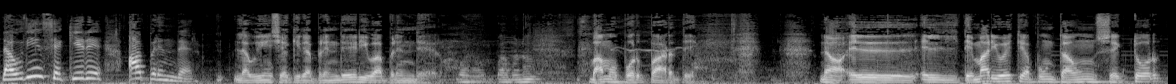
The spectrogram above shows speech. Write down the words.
La audiencia quiere aprender. La audiencia quiere aprender y va a aprender. Bueno, vámonos. Vamos por parte. No, el, el temario este apunta a un sector eh,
